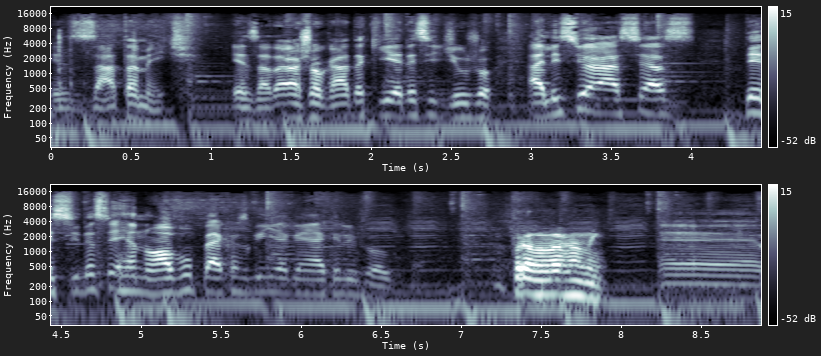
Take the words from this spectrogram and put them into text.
Exatamente. Exato. A jogada que ia decidir o jogo. Ali, se, se as descidas se renovam, o Packers ia ganhar aquele jogo. Provavelmente. É...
